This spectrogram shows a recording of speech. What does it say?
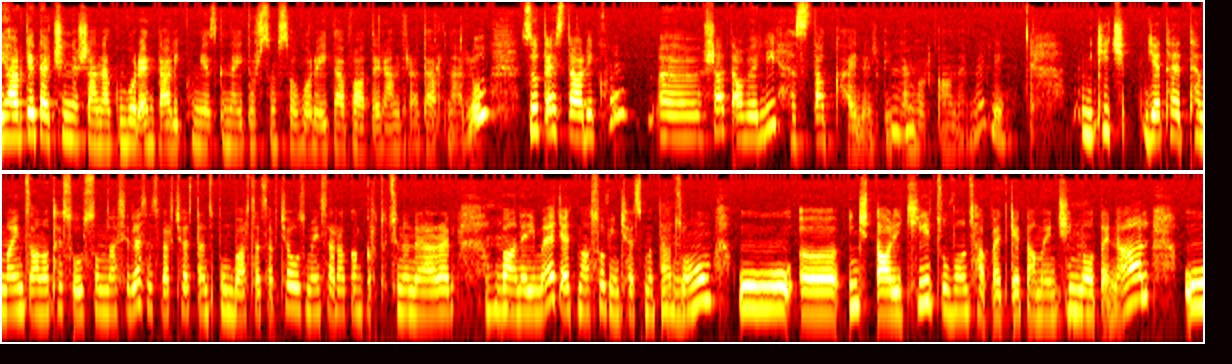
Իհարկե դա չի նշանակում, որ այն տարիքում ես գնայի դրսում սովորեի դա վատ էր անդրադառնալու։ Զուտ այս տարիքում շատ ավելի հստակ քայլեր գիտեմ, որ կանեմ, էլի մի քիչ եթե այդ թեմային ծանոթ ես ու ուսումնասիրել ես, ես վերջերս տենց բում բարձացավ, չէ, ուզում եի սարական կրթությունը ներառել բաների մեջ, այդ մասով ինչ ես մտածում ու ինչ տարիքից ու ոնց է պետք է այդ ամեն ինչին մոտենալ ու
